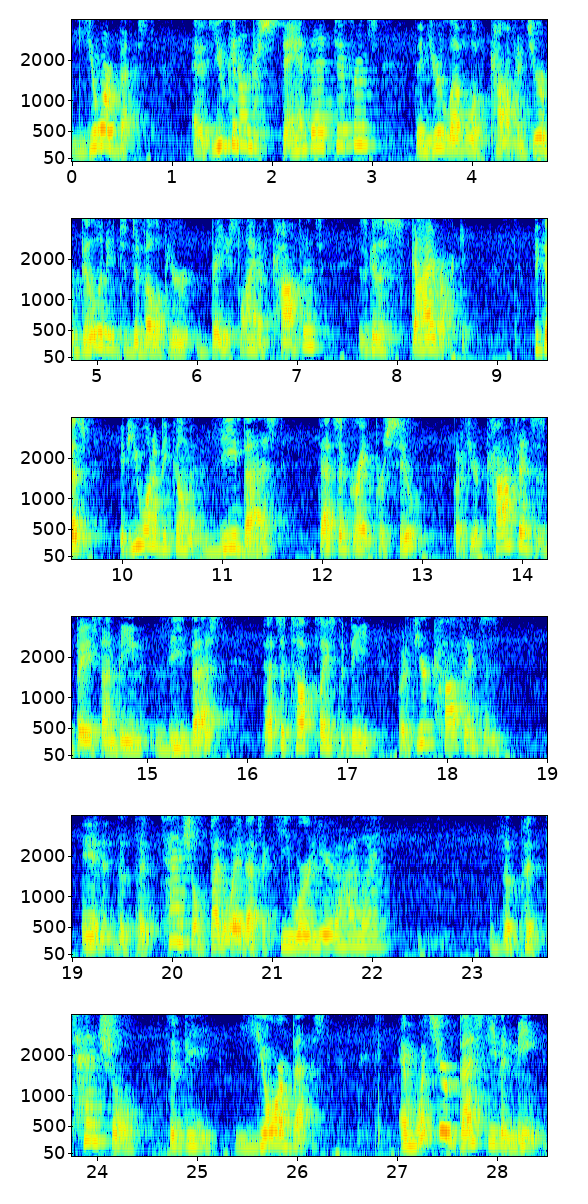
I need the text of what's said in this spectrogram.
your best. And if you can understand that difference, then your level of confidence, your ability to develop your baseline of confidence is going to skyrocket. Because if you want to become the best, that's a great pursuit. But if your confidence is based on being the best, that's a tough place to be. But if your confidence is in the potential, by the way, that's a key word here to highlight the potential to be your best. And what's your best even mean?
